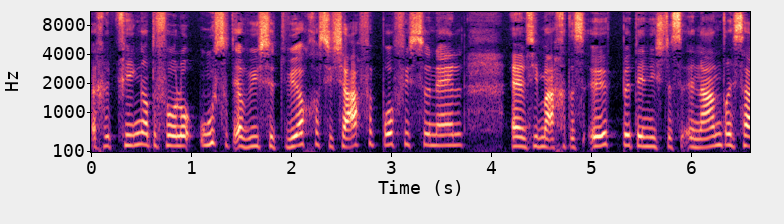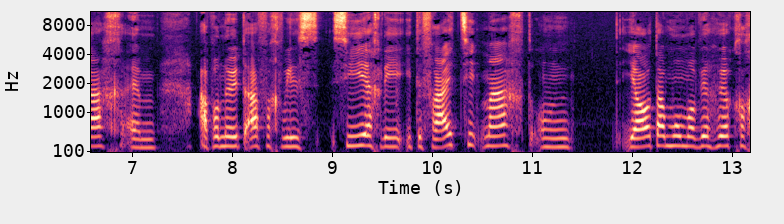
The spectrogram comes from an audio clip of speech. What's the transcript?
ein die Finger davon aus. Ihr wisst wirklich, sie arbeiten professionell, äh, sie machen das öppe, dann ist das eine andere Sache. Ähm, aber nicht einfach, weil es sie ein in der Freizeit macht. Und ja, da muss man wirklich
